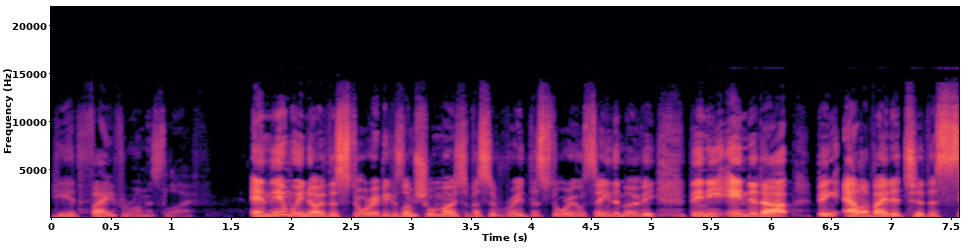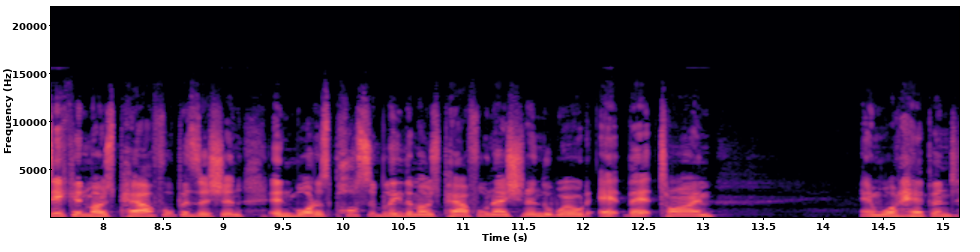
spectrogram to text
he had favor on his life. And then we know the story because I'm sure most of us have read the story or seen the movie. Then he ended up being elevated to the second most powerful position in what is possibly the most powerful nation in the world at that time. And what happened?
